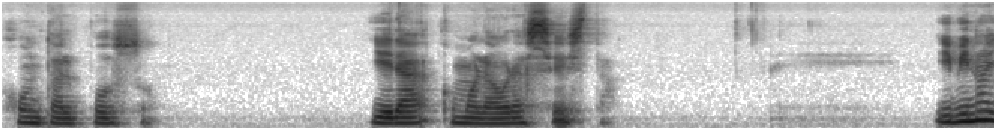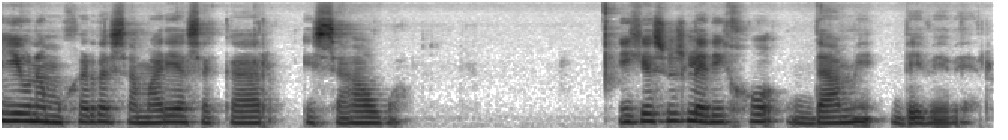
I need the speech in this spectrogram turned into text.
junto al pozo y era como la hora sexta. Y vino allí una mujer de Samaria a sacar esa agua. Y Jesús le dijo, dame de beber.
